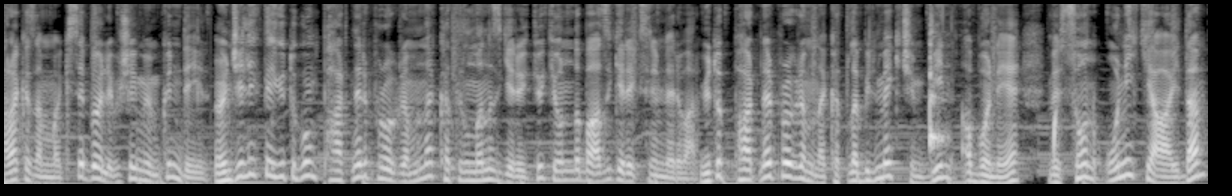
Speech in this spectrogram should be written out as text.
para kazanmak ise böyle bir şey mümkün değil. Öncelikle YouTube'un partner programına katılmanız gerekiyor ki onun da bazı gereksinimleri var. YouTube partner programına katılabilmek için 1000 aboneye ve son 12 ayda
